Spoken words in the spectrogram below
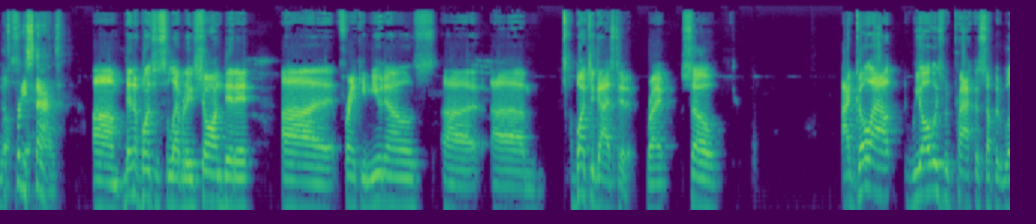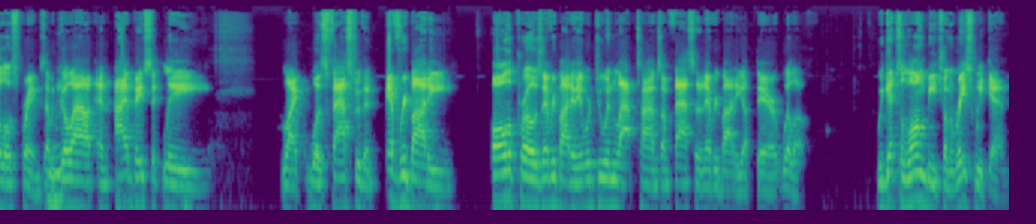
That's pretty stacked. Um, then a bunch of celebrities. Sean did it. Uh, Frankie Muniz. Uh, um, a bunch of guys did it, right? So I go out. We always would practice up at Willow Springs. I would mm-hmm. go out and I basically like was faster than everybody, all the pros, everybody. They were doing lap times. I'm faster than everybody up there at Willow. We get to Long Beach on the race weekend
